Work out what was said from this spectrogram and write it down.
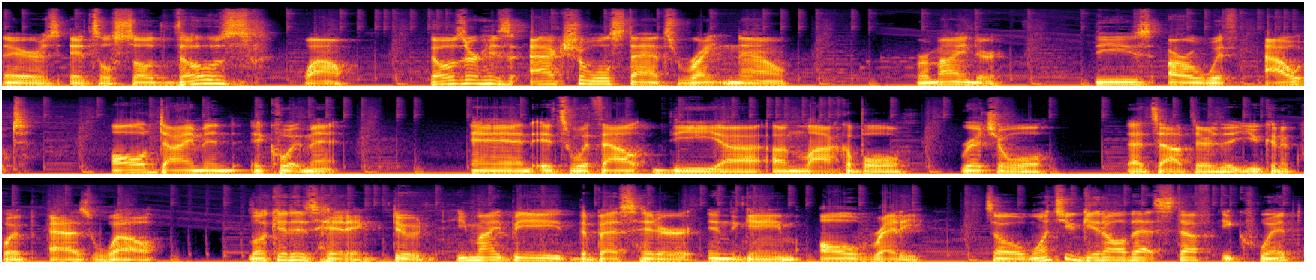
There's Itzel. So those, wow, those are his actual stats right now. Reminder, these are without all diamond equipment and it's without the uh, unlockable ritual that's out there that you can equip as well. Look at his hitting. Dude, he might be the best hitter in the game already. So once you get all that stuff equipped,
